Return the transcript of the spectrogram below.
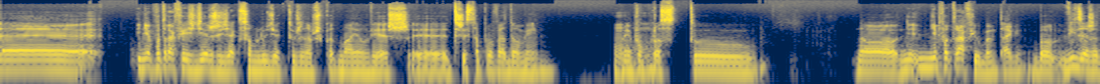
e, i nie potrafię zdzierżyć, jak są ludzie, którzy na przykład mają, wiesz, e, 300 powiadomień mnie po Mhm. prostu no, nie, nie potrafiłbym, tak, bo widzę, że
